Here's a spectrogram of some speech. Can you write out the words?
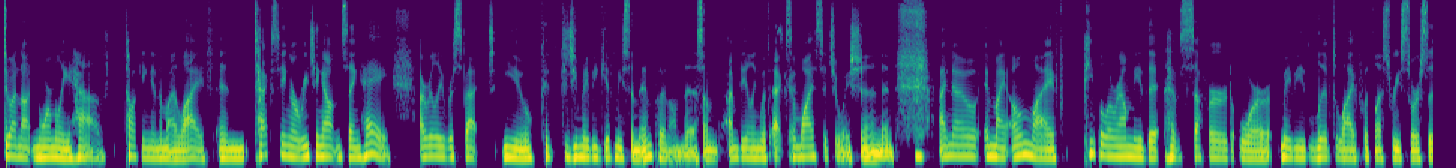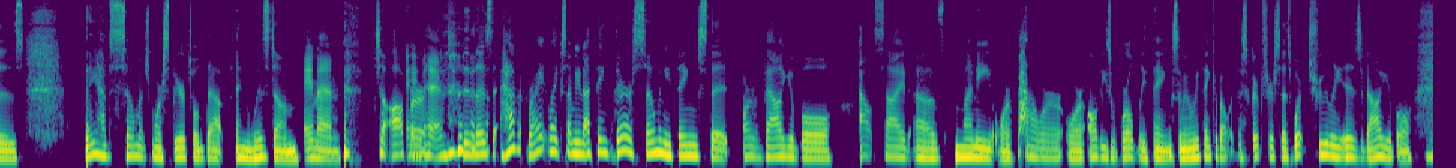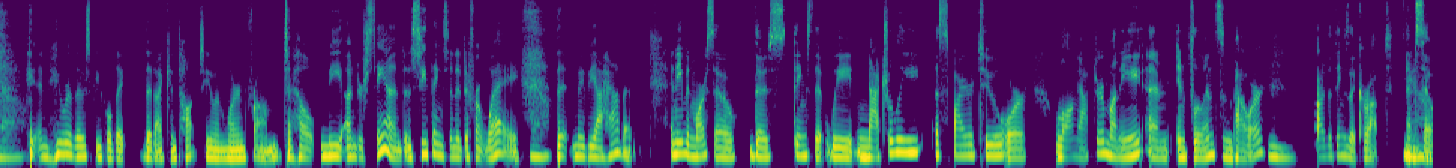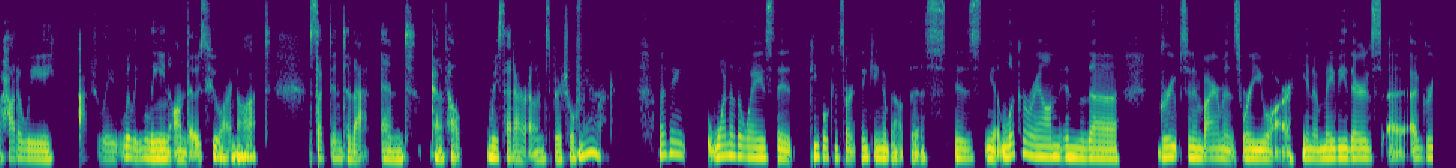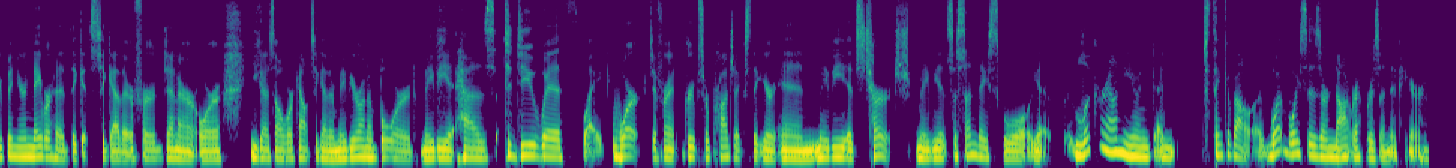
do I not normally have talking into my life and texting or reaching out and saying, Hey, I really respect you. Could could you maybe give me some input on this? I'm I'm dealing with That's X and. Y situation. And Mm. I know in my own life, people around me that have suffered or maybe lived life with less resources, they have so much more spiritual depth and wisdom amen to offer amen than those that haven't, right? Like, so I mean, I think there are so many things that are valuable outside of money or power or all these worldly things. I mean, we think about what the Yeah. scripture says, what truly is valuable. yeah. And who are those people that that I can talk to and learn from to help me understand and see things in a different way yeah that maybe I haven't? and even more so those things that we naturally aspire to or long after money and influence and power are the things that corrupt. And so, how do we actually really lean on those who are Mhm. not sucked into that and kind of help reset our own spiritual Yeah. framework? I think one of the ways that people can start thinking about this is you know, look around in the groups and environments where you are. You know, maybe there's a, a group in your neighborhood that gets together for dinner, or you guys all work out together. Maybe you're on a board. Maybe it has to do with like work, different groups or projects that you're in. Maybe it's church. Maybe it's a Sunday school. Yeah. Look around you and, and think about what voices are not represented here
